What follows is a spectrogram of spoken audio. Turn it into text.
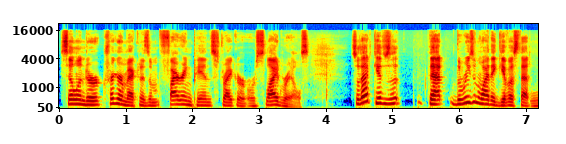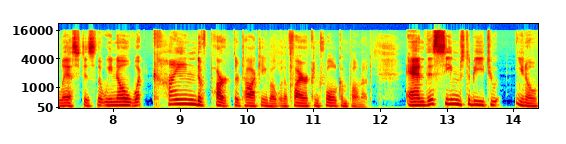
cylinder, trigger mechanism, firing pin, striker, or slide rails. So that gives that the reason why they give us that list is that we know what kind of part they're talking about with a fire control component. And this seems to be to, you know,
